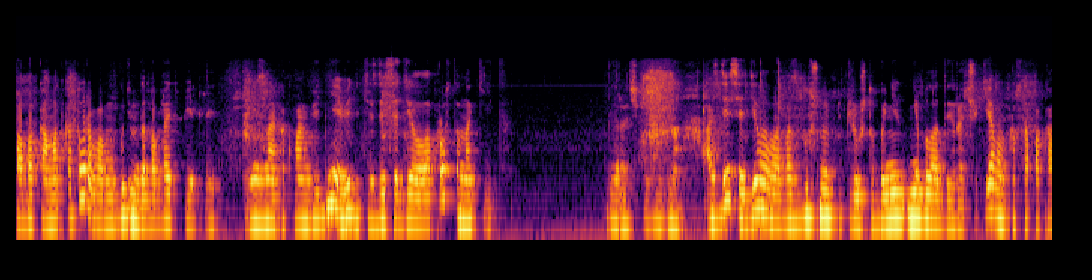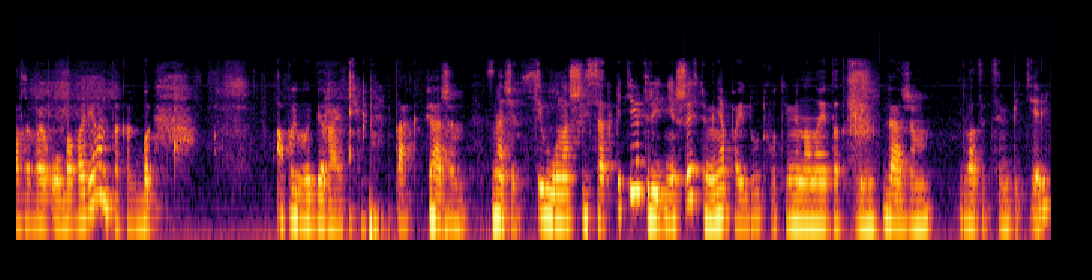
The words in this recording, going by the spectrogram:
по бокам от которого мы будем добавлять петли. Не знаю, как вам виднее, видите, здесь я делала просто накид дырочки видно. А здесь я делала воздушную петлю, чтобы не, не было дырочек. Я вам просто показываю оба варианта, как бы, а вы выбираете. Так, вяжем. Значит, всего у нас 60 петель, средние 6 у меня пойдут вот именно на этот клин. Вяжем 27 петель.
